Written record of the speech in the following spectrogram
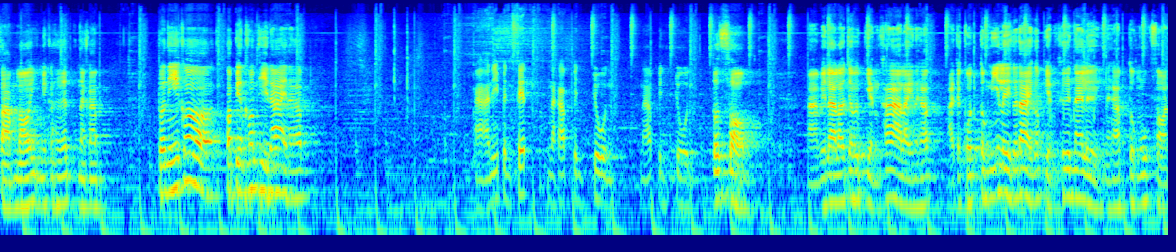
สามร้อยเมกะเฮิรตซ์นะครับ ตัวนี้ก็ปรับเปลี่ยนความถี่ได้นะครับอ่าอันนี้เป็นเซตนะครับ เป็นจูนนะครับ เป็นจูนทดสอบอ่าเวลาเราจะไปเปลี่ยนค่าอะไรนะครับ อาจจะกดตรงนี้เลยก็ได้ก็เปลี่ยนขึ้นได้เลยนะครับ ตรงลูกศร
